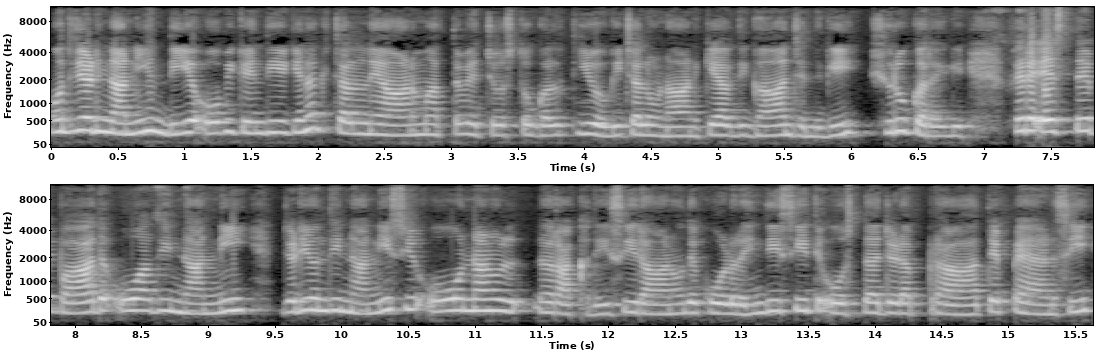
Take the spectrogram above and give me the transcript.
ਉਹਦੀ ਜਿਹੜੀ ਨਾਨੀ ਹੁੰਦੀ ਹੈ ਉਹ ਵੀ ਕਹਿੰਦੀ ਹੈ ਕਿ ਨਾ ਕਿ ਚੱਲ ਨਿਆਣ ਮੱਤ ਵਿੱਚ ਉਸ ਤੋਂ ਗਲਤੀ ਹੋ ਗਈ ਚਲ ਹੁਣ ਆਣ ਕੇ ਆਪਦੀ ਗਾਂ ਜ਼ਿੰਦਗੀ ਸ਼ੁਰੂ ਕਰੇਗੀ। ਫਿਰ ਇਸ ਦੇ ਬਾਅਦ ਉਹ ਆਪਦੀ ਨਾਨੀ ਜਿਹੜੀ ਉਹਦੀ ਨਾਨੀ ਸੀ ਉਹ ਉਹਨਾਂ ਨੂੰ ਰੱਖਦੀ ਸੀ ਰਾਣ ਉਹਦੇ ਕੋਲ ਰਹਿੰਦੀ ਸੀ ਤੇ ਉਸ ਦਾ ਜਿਹੜਾ ਭਰਾ ਤੇ ਭੈਣ ਸੀ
